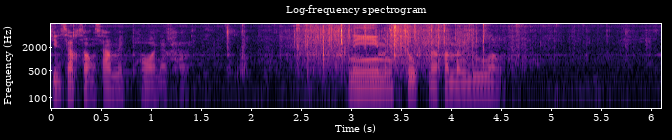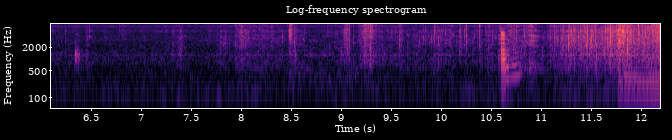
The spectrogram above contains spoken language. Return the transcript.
กินสักสองสามเม็ดพอนะคะ นี่มันสุกนะคะมันร่วงอะดูนี่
